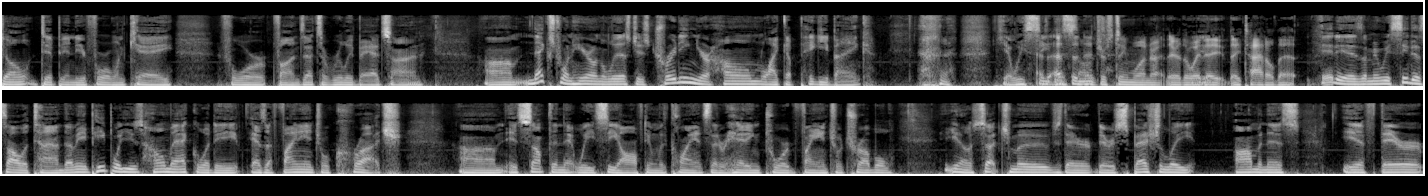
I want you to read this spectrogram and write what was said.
Don't dip into your 401k for funds. That's a really bad sign. Um, next one here on the list is treating your home like a piggy bank. yeah, we see that. that's, this an interesting one right there. The way Yeah. they they title that. It is. I mean, we see this all the time. I mean, people use home equity as a financial crutch. Um, it's something that we see often with clients that are heading toward financial trouble. You know, such moves they're they're especially ominous if they're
